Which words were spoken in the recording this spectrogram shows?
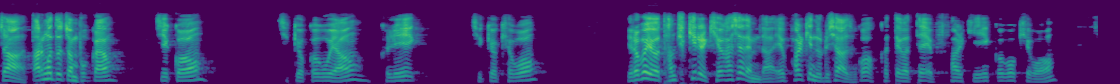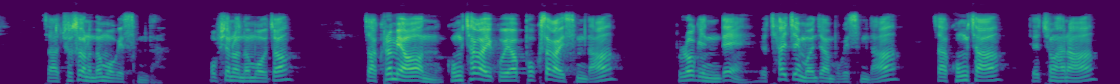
자, 다른 것도 좀 볼까요? 찍고, 직격 끄고요. 클릭, 직격 켜고. 여러분, 이 단축키를 기억하셔야 됩니다. F8키 누르셔가지고, 그때그때 F8키 끄고 켜고. 자, 주소로 넘어오겠습니다. 옵션으로 넘어오죠? 자, 그러면 공차가 있고요. 복사가 있습니다. 블록이 있는데, 차이점이 뭔지 한번 보겠습니다. 자, 공차, 대충 하나.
